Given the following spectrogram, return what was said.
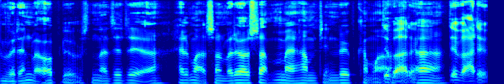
Men hvordan var oplevelsen af det der halvmarathon? Var det også sammen med ham, din løbkammerat? Det var det. Ja. Det var det,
